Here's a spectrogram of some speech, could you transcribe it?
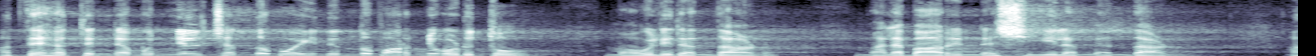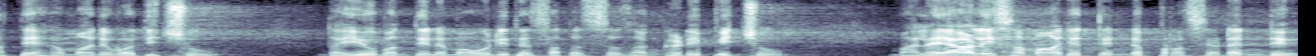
അദ്ദേഹത്തിന്റെ മുന്നിൽ ചെന്നുപോയി നിന്നു പറഞ്ഞു കൊടുത്തു മൗലിദ് എന്താണ്? മലബാറിന്റെ ശീലം എന്താണ്? അദ്ദേഹം അനുവദിച്ചു. ദൈവബന്ധിലെ മൗലിദ് സദസ്സ് സംഘടിപ്പിച്ചു. മലയാളി സമാജത്തിന്റെ പ്രസിഡന്റ്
